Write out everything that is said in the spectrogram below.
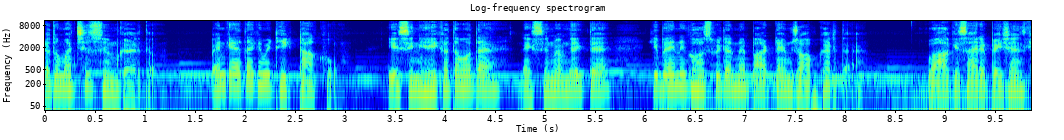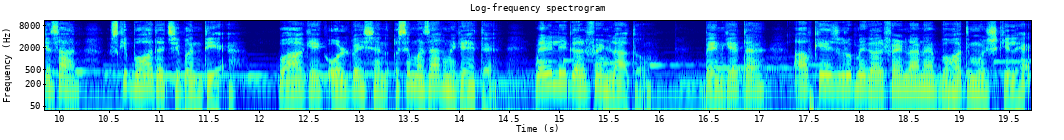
या तुम अच्छे स्विम करते हो। बेन कहता है कि मैं ठीक ठाक हूँ। ये सीन यही खत्म होता है। नेक्स्ट सीन में हम देखते हैं कि बेन एक हॉस्पिटल में पार्ट टाइम जॉब करता है। वहाँ के सारे पेशेंट्स के साथ उसकी बहुत अच्छी बनती है। वहाँ के एक ओल्ड पेशेंट उसे मज़ाक में कहते हैं, मेरे लिए गर्लफ्रेंड ला दो। बेन कहता है, आपके एज ग्रुप में गर्लफ्रेंड लाना बहुत ही मुश्किल है।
